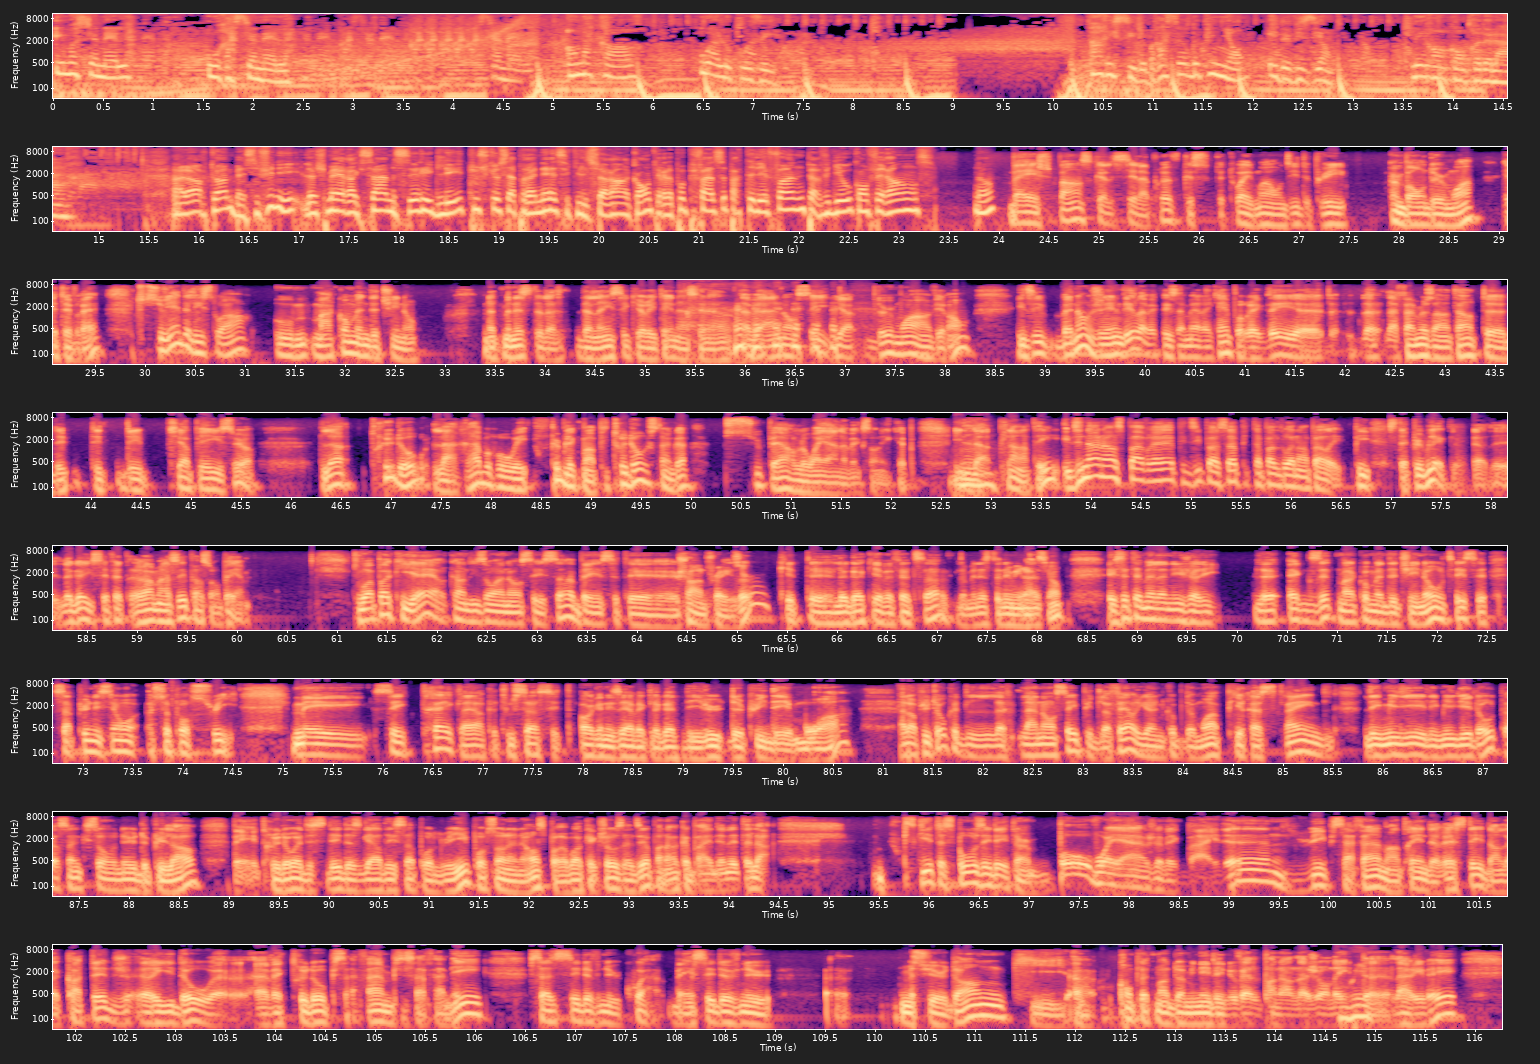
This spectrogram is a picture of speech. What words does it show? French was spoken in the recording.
Émotionnel ou rationnel? En accord ou à l'opposé? Par ici, le brasseur d'opinion et de vision. Les rencontres de l'air. Alors, Tom, ben c'est fini. Le chemin Roxham, c'est réglé. Tout ce que ça prenait, c'est qu'il se rencontre. Il n'aurait pas pu faire ça par téléphone, par vidéoconférence, non? Ben, je pense que c'est la preuve que ce que toi et moi on dit depuis un bon deux mois était vrai. Tu te souviens de l'histoire où Marco Mendicino, notre ministre de l'Insécurité nationale, avait annoncé il y a deux mois environ, il dit, ben non, j'ai un deal avec les Américains pour régler euh, la, fameuse entente euh, des, des, tiers pays sûrs. Là, Trudeau l'a rabroué publiquement. Puis Trudeau, c'est un gars super loyal avec son équipe. Il l'a planté. Il dit non, non, c'est pas vrai, puis dis pas ça, puis t'as pas le droit d'en parler. Puis c'était public. Le, le, gars, il s'est fait ramasser par son PM. Tu vois pas qu'hier, quand ils ont annoncé ça, ben c'était Sean Fraser, qui était le gars qui avait fait ça, le ministre de l'Immigration, et c'était Mélanie Joly le exit Marco Medicino, sa punition se poursuit. Mais c'est très clair que tout ça, c'est organisé avec le gars des vues depuis des mois. Alors, plutôt que de l'annoncer puis de le faire il y a une couple de mois, puis restreindre les milliers et les milliers d'autres personnes qui sont venues depuis là, ben, Trudeau a décidé de se garder ça pour lui, pour son annonce, pour avoir quelque chose à dire pendant que Biden était là ce qui était supposé d'être un beau voyage avec Biden, lui et sa femme en train de rester dans le cottage rideau euh, avec Trudeau puis sa femme puis sa famille, ça c'est devenu quoi? Ben c'est devenu euh, Monsieur Dong qui a complètement dominé les nouvelles pendant la journée de l'arrivée.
